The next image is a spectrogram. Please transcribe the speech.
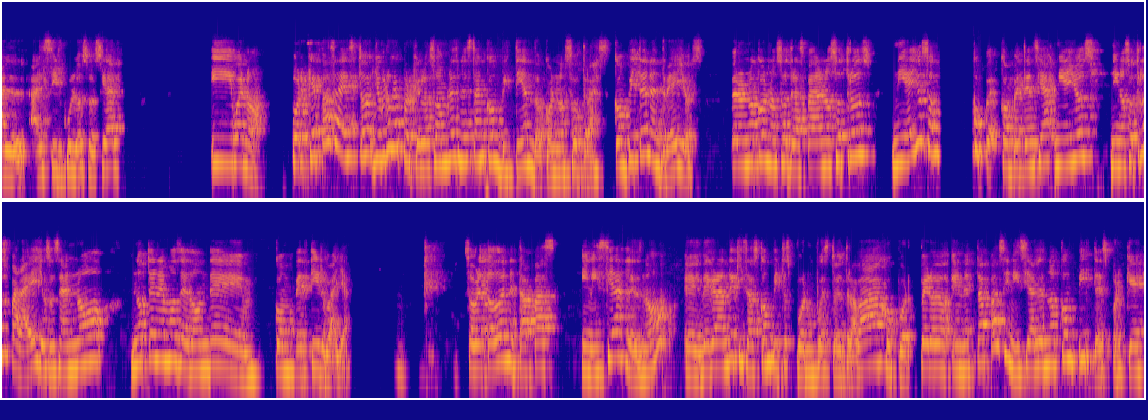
al, al círculo social. Y bueno, ¿por qué pasa esto? Yo creo que porque los hombres no están compitiendo con nosotras, compiten entre ellos, pero no con nosotras. Para nosotros, ni ellos son competencia, ni ellos, ni nosotros para ellos, o sea, no, no tenemos de dónde competir, vaya. Sobre todo en etapas iniciales, ¿no? Eh, de grande quizás compites por un puesto de trabajo, por, pero en etapas iniciales no compites porque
